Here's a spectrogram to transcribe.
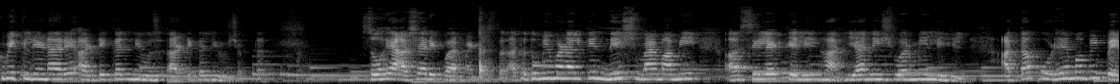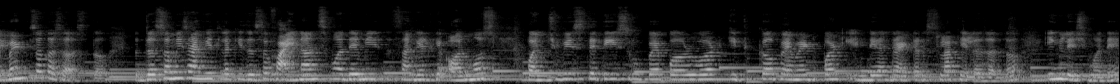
क्विक लिहिणारे आर्टिकल न्यूज आर्टिकल लिहू शकतात. सो हे अशा रिक्वायरमेंट असतात. आता तुम्ही म्हणाल की निश मॅम आम्ही सिलेक्ट केली. हा या निशवर मी लिहील. आता पुढे मग मी पेमेंटचं कसं असतं? जसं मी सांगितलं की जसं फायनान्समध्ये मी सांगेल की ऑलमोस्ट पंचवीस ते तीस रुपये पर वर इतकं पेमेंट पण इंडियन रायटर्सला केलं जातं. इंग्लिशमध्ये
